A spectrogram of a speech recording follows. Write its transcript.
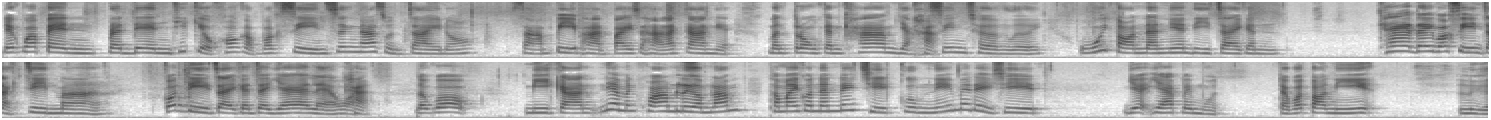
เรียกว่าเป็นประเด็นที่เกี่ยวข้องกับวัคซีน ซึ่งน่าสนใจเนาะสามปีผ่านไปสถานการณ์เนี่ย มันตรงกันข้ามอย่างค่ะสิ้นเชิงเลยอุ้ยตอนนั้นเนี่ยดีใจกัน แค่ได้วัคซีนจากจีนมา ก็ดีใจกันจะแย่แล้วอะค่ะแล้วก็มีการเนี่ยมันความเหลื่อมล้ำทำไมคนนั้นได้ฉีดกลุ่มนี้ไม่ได้ฉีด เยอะแยะไปหมด แต่ว่าตอนนี้เหลือ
